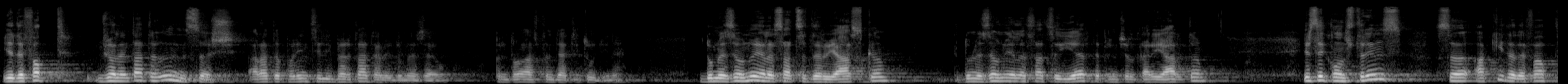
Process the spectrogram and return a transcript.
E de fapt violentată însăși, arată părinții, libertatea lui Dumnezeu printr-o astfel de atitudine. Dumnezeu nu e lăsat să dăruiască, Dumnezeu nu e lăsat să ierte prin cel care iartă, este constrâns să achite, de fapt,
